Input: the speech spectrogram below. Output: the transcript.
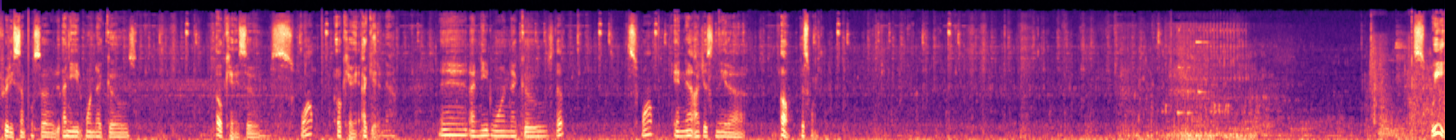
pretty simple. So I need one that goes. Okay, so swap. Okay, I get it now. And I need one that goes up. Swap. And now I just need a. Oh, this one. Sweet.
